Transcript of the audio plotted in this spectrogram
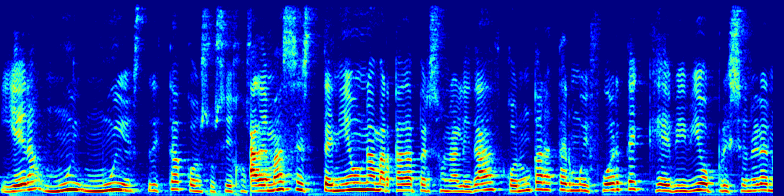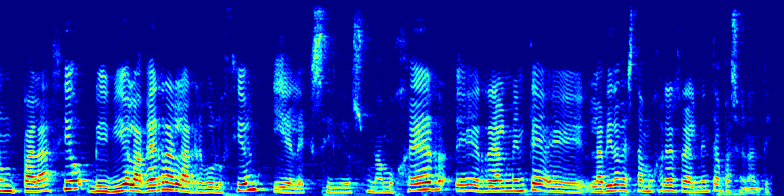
y era muy, muy estricta con sus hijos. Además, tenía una marcada personalidad, con un carácter muy fuerte, que vivió prisionera en un palacio, vivió la guerra, la revolución y el exilio. Es una mujer eh, realmente, eh, la vida de esta mujer es realmente apasionante.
